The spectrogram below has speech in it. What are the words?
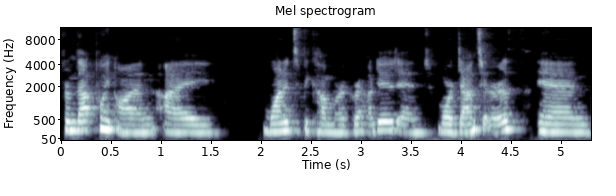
From that point on, I wanted to become more grounded and more down to earth. And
